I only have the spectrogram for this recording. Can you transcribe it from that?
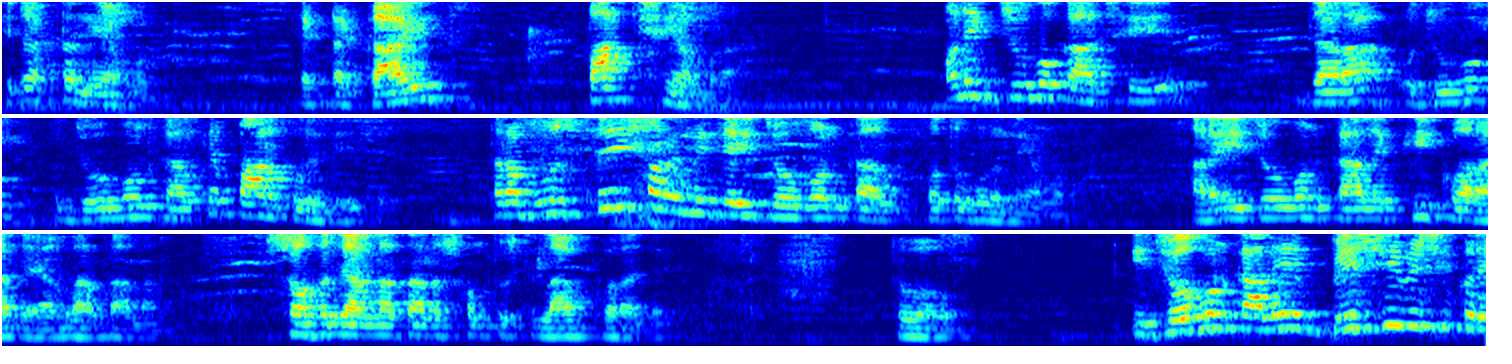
এটা একটা নিয়ামত, একটা গাইড পাচ্ছি আমরা। অনেক যুবক আছে যারা যুবক, যৌবনকালকে পার করে দিয়েছে। তারা বুঝতেই পারেনি যে এই যৌবনকাল কত বড় নিয়ামত। আর এই যৌবনকালে কি করা যায়, আল্লাহ তাআলা? সহজে আল্লাহ তাআলা সন্তুষ্টি লাভ করা যায়। তো এই যৌবন কালে বেশি বেশি করে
